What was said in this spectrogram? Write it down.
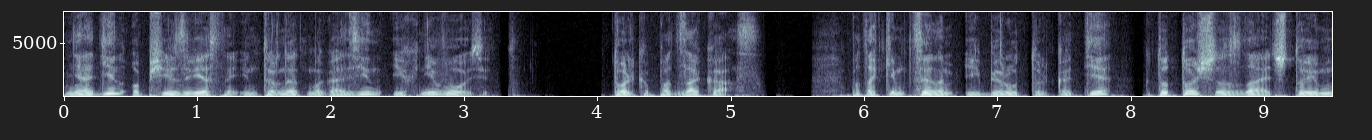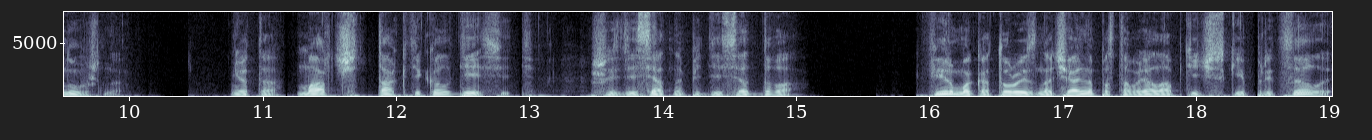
Ни один общеизвестный интернет-магазин их не возит. Только под заказ. По таким ценам их берут только те, кто точно знает, что им нужно. Это March Tactical 10, 60 на 52. Фирма, которая изначально поставляла оптические прицелы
